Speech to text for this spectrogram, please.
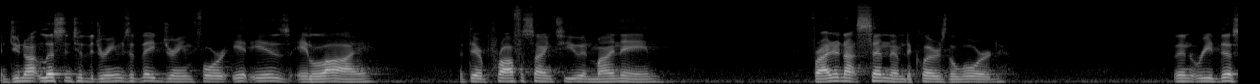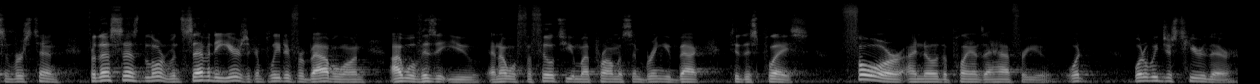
and do not listen to the dreams that they dream, for it is a lie that they are prophesying to you in my name. For I did not send them, declares the Lord. Then read this in verse 10. For thus says the Lord, when 70 years are completed for Babylon, I will visit you, and I will fulfill to you my promise and bring you back to this place. For I know the plans I have for you. What, what do we just hear there?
